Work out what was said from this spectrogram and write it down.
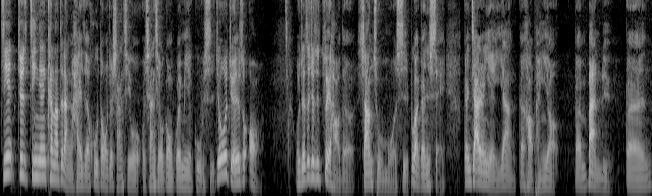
今天就是今天看到这两个孩子的互动，我就想起我，我想起我跟我闺蜜的故事，就会觉得说，哦，我觉得这就是最好的相处模式，不管跟谁，跟家人也一样，跟好朋友。跟伴侣，跟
